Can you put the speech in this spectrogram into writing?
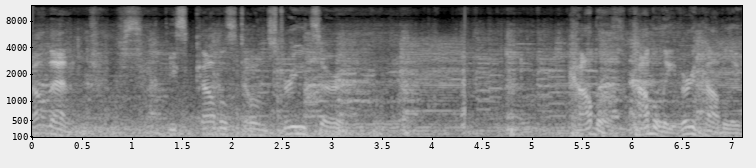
well then, these cobblestone streets are cobble, cobbly, very cobbly.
